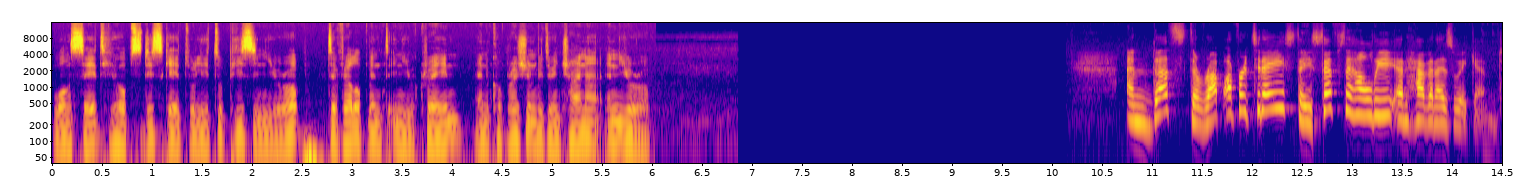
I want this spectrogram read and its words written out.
Wang said he hopes this gate will lead to peace in Europe, development in Ukraine, and cooperation between China and Europe. And that's the wrap up for today. Stay safe, stay healthy, and have a nice weekend.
